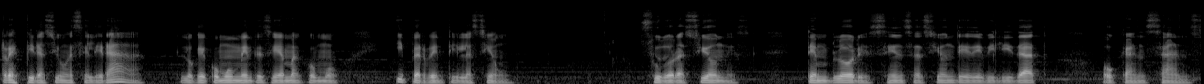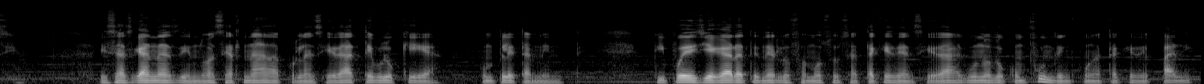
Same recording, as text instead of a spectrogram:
respiración acelerada, lo que comúnmente se llama como hiperventilación, sudoraciones, temblores, sensación de debilidad o cansancio. Esas ganas de no hacer nada por la ansiedad te bloquea completamente. Y puedes llegar a tener los famosos ataques de ansiedad. Algunos lo confunden con ataque de pánico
